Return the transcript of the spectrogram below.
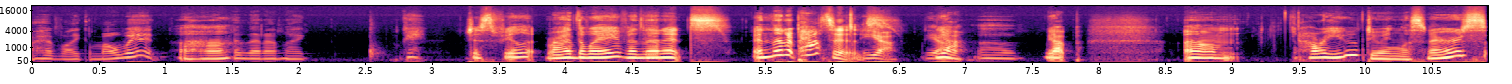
I have like a moment, Uh huh. and then I'm like, okay. Just feel it, ride the wave, and then it's, and then it passes. yeah, Yeah. yeah. Um, Yep. Um, how are you doing, listeners?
